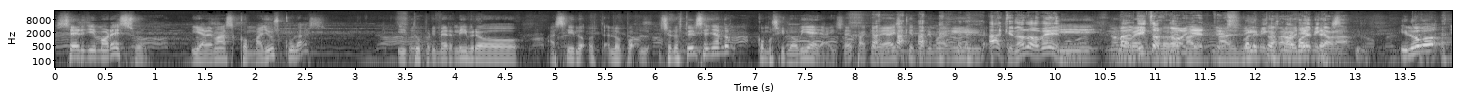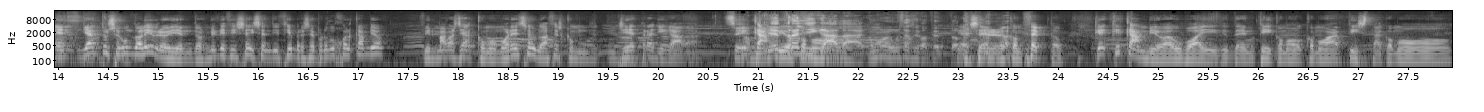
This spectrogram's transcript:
Sergi Moreso y además con mayúsculas. Y tu primer libro, así lo- lo- lo- se lo estoy enseñando como si lo vierais, ¿eh? para que veáis que tenemos aquí. Ah, que no lo ven. No lo Malditos ven, no lo de mal- oyentes. malditos no oyentes. Y luego, en- ya en tu segundo libro, y en 2016, en diciembre, se produjo el cambio, firmabas ya como Moreso y lo haces con letra lligada. Sí. ¿Qué cambio como- ligada. ¿Cómo me gusta ese concepto? que es el concepto. ¿Qué, qué cambio hubo ahí en ti como, como artista, como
